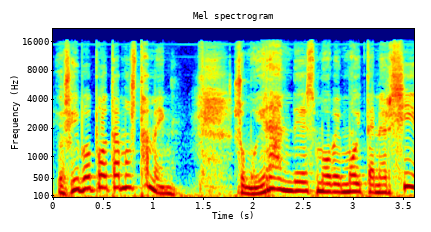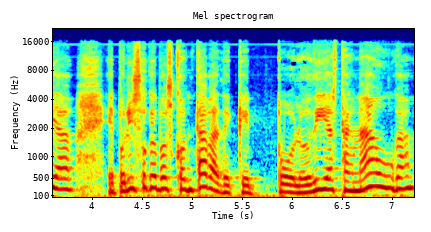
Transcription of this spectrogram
e os hipopótamos tamén. Son moi grandes, moven moita enerxía, e por iso que vos contaba de que polo día están na auga,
